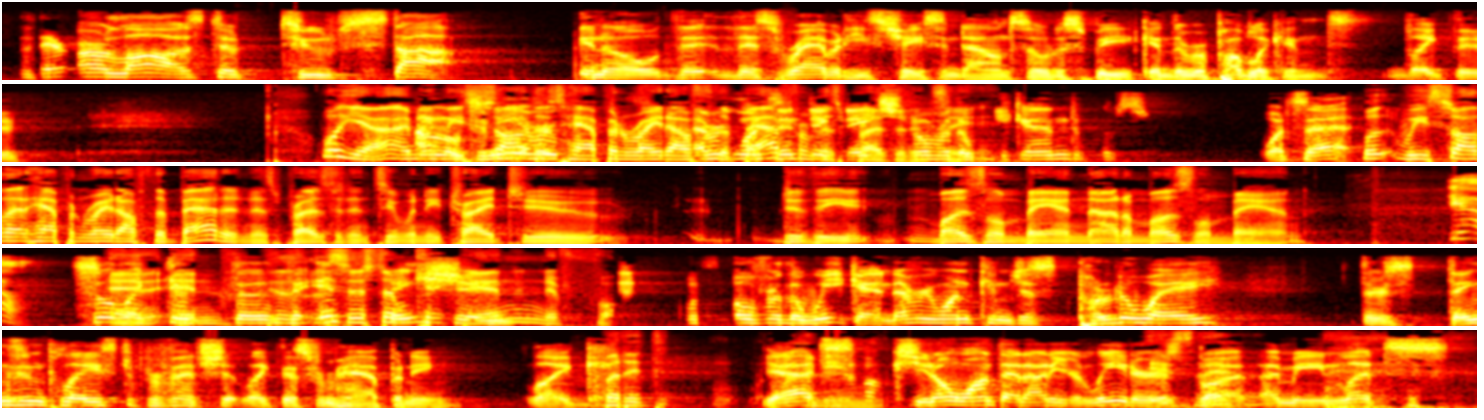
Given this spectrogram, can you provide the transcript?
there are laws to to stop, you know, the, this rabbit he's chasing down, so to speak, and the Republicans like they're. Well, yeah. I I mean, know, we saw me, this every- happen right off the bat from his presidency. over the weekend. Was, what's that? Well, we saw that happen right off the bat in his presidency when he tried to do the Muslim ban, not a Muslim ban. yeah. So and like the, and the, the, the system kicked in, and if over the weekend, everyone can just put it away. There's things in place to prevent shit like this from happening. Like, but it yeah, I it mean, sucks. You don't want that out of your leaders, but I mean, let's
